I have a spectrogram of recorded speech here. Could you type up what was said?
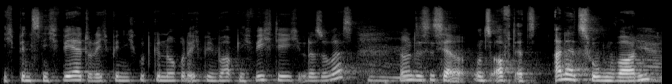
ich bin es nicht wert oder ich bin nicht gut genug oder ich bin überhaupt nicht wichtig oder sowas. Mhm. Das ist ja uns oft anerzogen worden. Ja.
